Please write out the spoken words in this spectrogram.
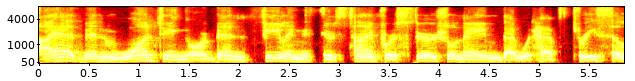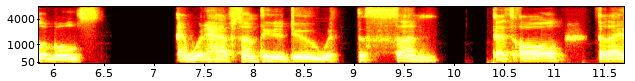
I had been wanting or been feeling it was time for a spiritual name that would have three syllables and would have something to do with the sun. That's all that I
